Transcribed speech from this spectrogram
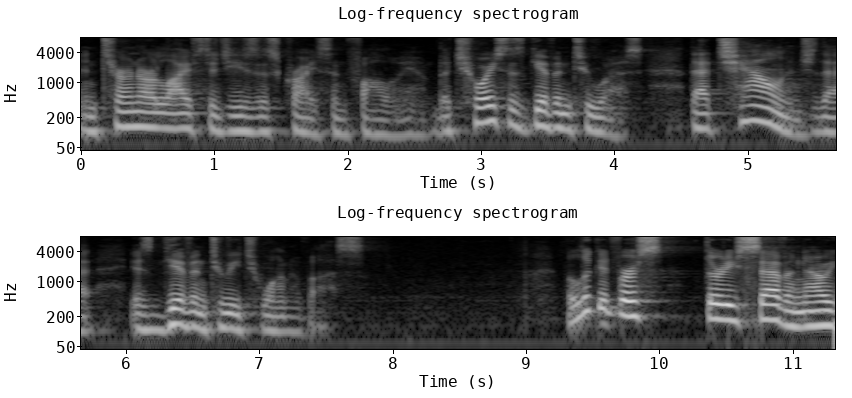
and turn our lives to Jesus Christ and follow him. The choice is given to us, that challenge that is given to each one of us. But look at verse 37. Now,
